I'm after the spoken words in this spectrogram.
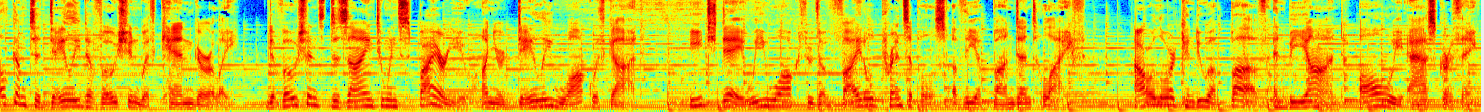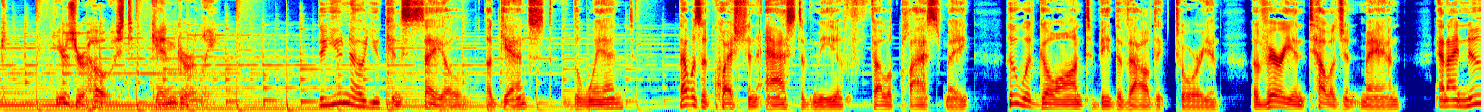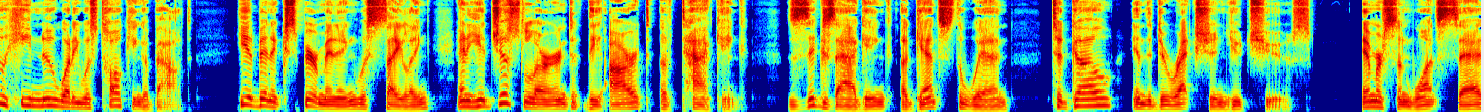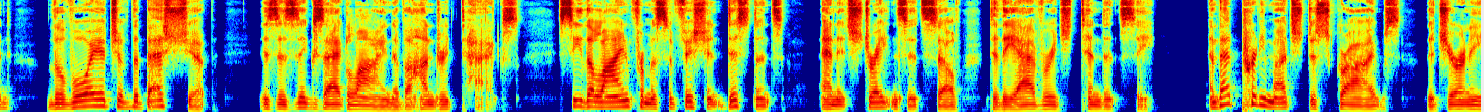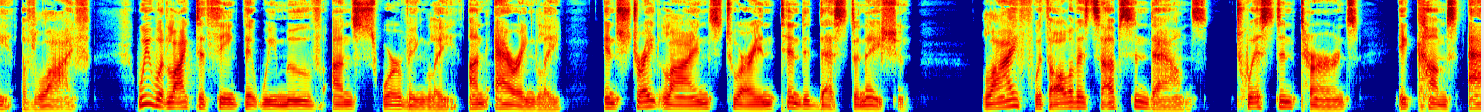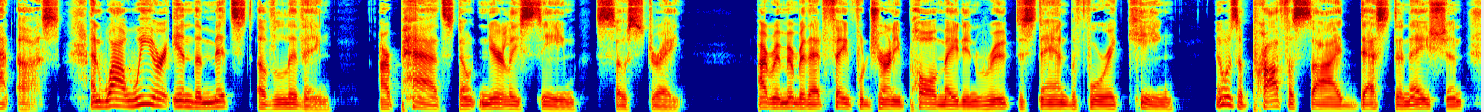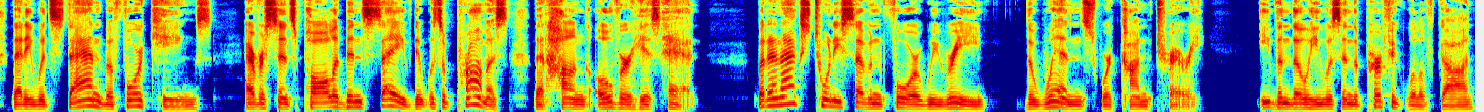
Welcome to Daily Devotion with Ken Gurley. Devotions designed to inspire you on your daily walk with God. Each day we walk through the vital principles of the abundant life. Our Lord can do above and beyond all we ask or think. Here's your host, Ken Gurley. Do you know you can sail against the wind? That was a question asked of me, a fellow classmate who would go on to be the valedictorian, a very intelligent man, and I knew he knew what he was talking about. He had been experimenting with sailing, and he had just learned the art of tacking, zigzagging against the wind to go in the direction you choose. Emerson once said, The voyage of the best ship is a zigzag line of a hundred tacks. See the line from a sufficient distance, and it straightens itself to the average tendency. And that pretty much describes the journey of life. We would like to think that we move unswervingly, unerringly, in straight lines to our intended destination. Life, with all of its ups and downs, twists and turns, it comes at us. And while we are in the midst of living, our paths don't nearly seem so straight. I remember that fateful journey Paul made en route to stand before a king. It was a prophesied destination that he would stand before kings. Ever since Paul had been saved, it was a promise that hung over his head. But in Acts 27 4, we read, the winds were contrary. Even though he was in the perfect will of God,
